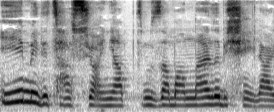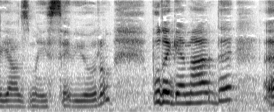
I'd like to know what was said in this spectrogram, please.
iyi meditasyon yaptığım zamanlarda bir şeyler yazmayı seviyorum. Bu da genelde e,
